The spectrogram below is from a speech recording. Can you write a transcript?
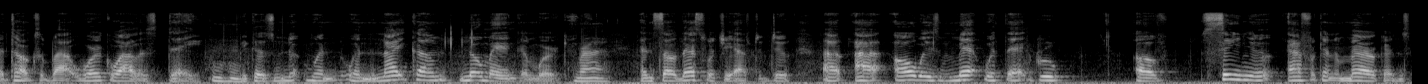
that talks about work while it's day, mm-hmm. because no, when when the night comes, no man can work. Right. And so that's what you have to do. I, I always met with that group of senior African Americans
